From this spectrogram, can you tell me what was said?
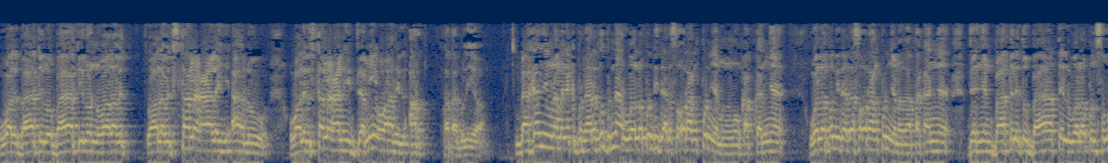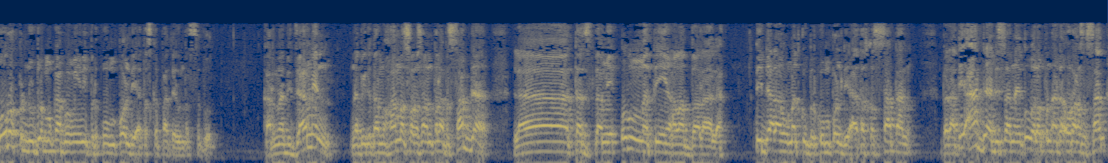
wal batilu batilun walau walau istama'a alaihi ahlu walau istama'a alaihi jami'u ahli al-ard kata beliau. Bahkan yang namanya kebenaran itu benar walaupun tidak ada seorang pun yang mengungkapkannya, walaupun tidak ada seorang pun yang mengatakannya dan yang batil itu batil walaupun seluruh penduduk muka bumi ini berkumpul di atas kebatilan tersebut. Karena dijamin Nabi kita Muhammad SAW telah bersabda, "La taztami ummati 'ala dhalalah." Tidaklah umatku berkumpul di atas kesesatan. Berarti ada di sana itu walaupun ada orang sesat,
